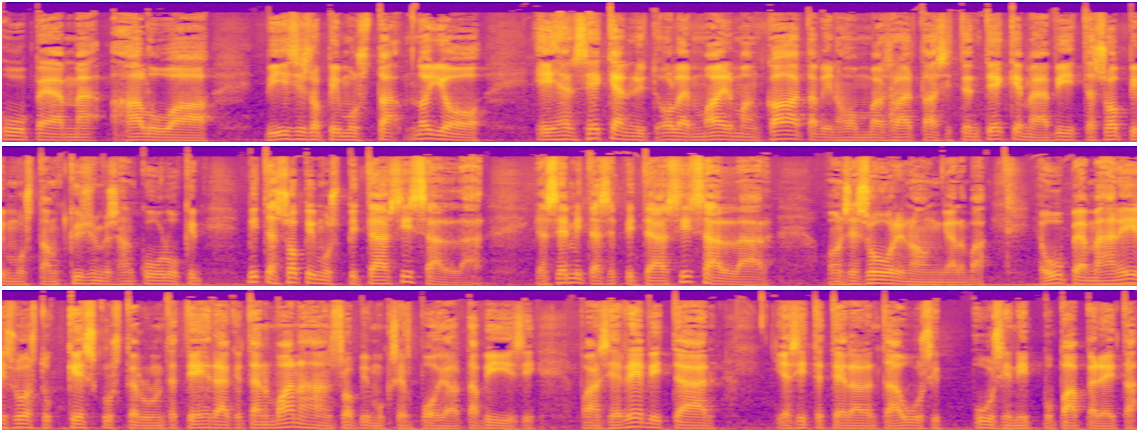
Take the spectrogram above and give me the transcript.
UPM haluaa viisi sopimusta. No joo, eihän sekään nyt ole maailman kaatavin homma, jos aletaan sitten tekemään viittä sopimusta, mutta kysymyshän kuuluukin, mitä sopimus pitää sisällään. Ja se, mitä se pitää sisällään – on se suurin ongelma. Ja UPM ei suostu keskusteluun, että tehdäänkö tämän vanhan sopimuksen pohjalta viisi, vaan se revitään ja sitten teillä annetaan uusi, uusi nippu papereita.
